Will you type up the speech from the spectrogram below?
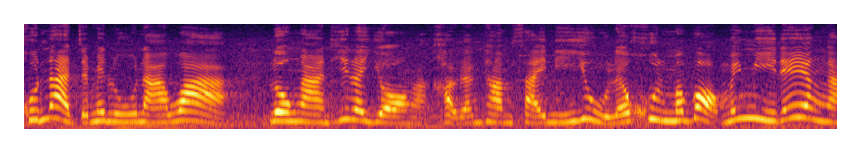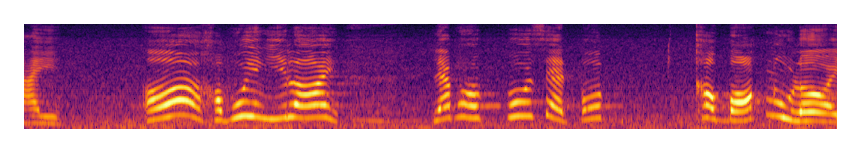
คุณอาจจะไม่รู้นะว่า โรงงานที่ระยองอะเขายังทำไซส์นี้อยู่ แล้วคุณมาบอกไม่มีได้ยังไง เออ เขาพูดอย่างนี้เลย แล้วพอพูดเสร็จปุ๊บเขาบล็อกหนูเลย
